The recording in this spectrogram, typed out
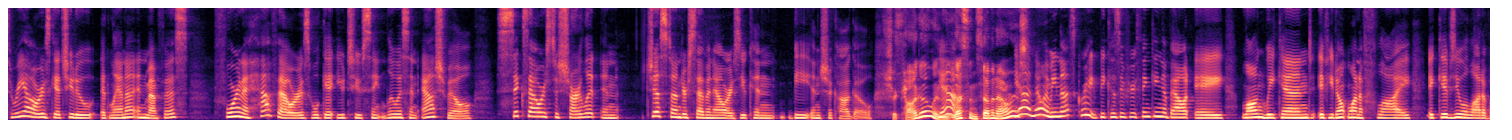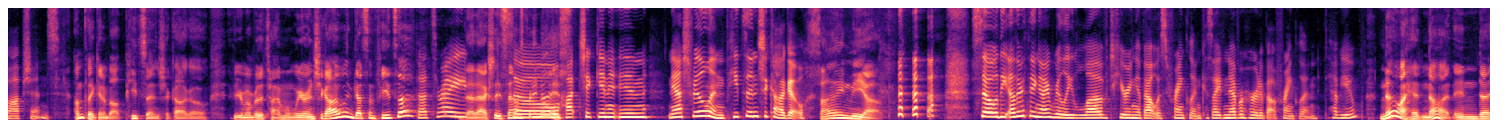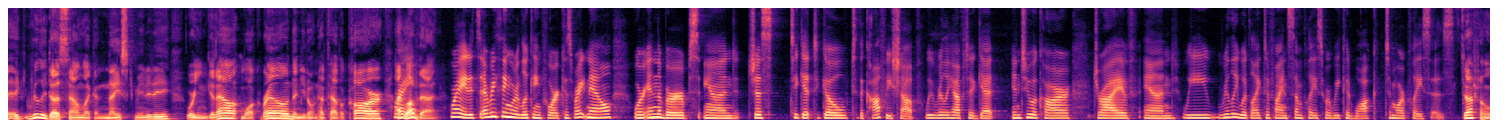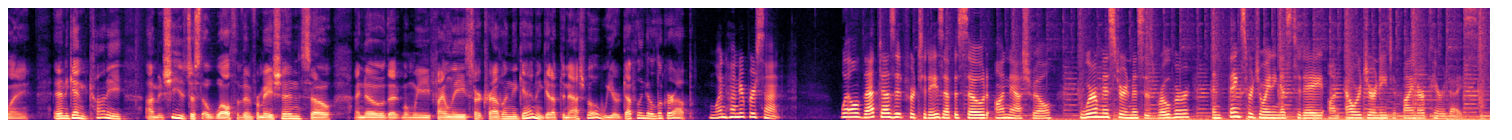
Three hours gets you to Atlanta and Memphis. Four and a half hours will get you to St. Louis and Asheville. Six hours to Charlotte and just under seven hours, you can be in Chicago. Chicago in yeah. less than seven hours? Yeah, no, I mean, that's great because if you're thinking about a long weekend, if you don't want to fly, it gives you a lot of options. I'm thinking about pizza in Chicago. You remember the time when we were in Chicago and got some pizza? That's right. That actually sounds so, pretty nice. Hot chicken in Nashville and pizza in Chicago. Sign me up. So the other thing I really loved hearing about was Franklin because I'd never heard about Franklin. Have you? No, I had not. And uh, it really does sound like a nice community where you can get out and walk around and you don't have to have a car. Right. I love that. Right. It's everything we're looking for because right now we're in the burbs and just to get to go to the coffee shop, we really have to get into a car drive, and we really would like to find some place where we could walk to more places. Definitely. And again, Connie, I mean, she is just a wealth of information. So I know that when we finally start traveling again and get up to Nashville, we are definitely going to look her up. 100%. Well, that does it for today's episode on Nashville. We're Mr. and Mrs. Rover, and thanks for joining us today on our journey to find our paradise.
